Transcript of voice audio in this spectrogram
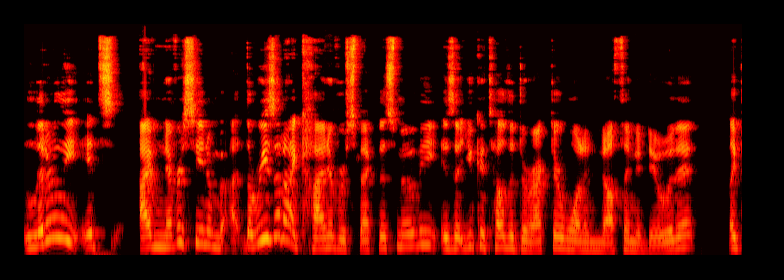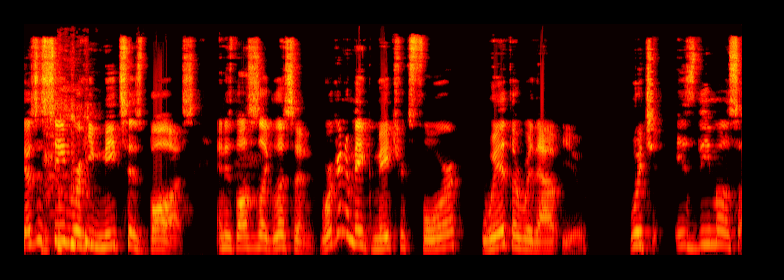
literally, it's I've never seen him. Uh, the reason I kind of respect this movie is that you could tell the director wanted nothing to do with it. Like there's a scene where he meets his boss, and his boss is like, "Listen, we're gonna make Matrix Four with or without you," which is the most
